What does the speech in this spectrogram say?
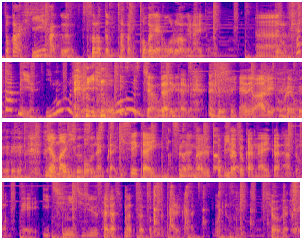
とか火吐く空飛ぶトカゲがおるわけないと。うんでもキャタピーやで。芋虫やゃう。誰かが。いやでもあるよ俺も。山にこうなんか異世界につながる扉とかないかなと思って一日中探し回ったこととかあるから俺もね小学生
